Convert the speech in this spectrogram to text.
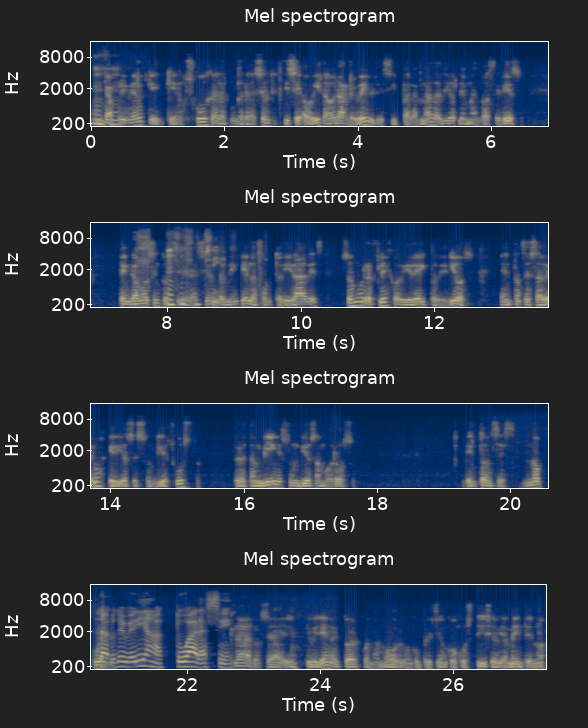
ya primero que, que los juzga la congregación les dice, oíd ahora rebeldes, y para nada Dios le mandó a hacer eso. Tengamos en consideración también que las autoridades son un reflejo directo de Dios. Entonces sabemos que Dios es un Dios justo, pero también es un Dios amoroso. Entonces, no puede... Claro, deberían actuar así. Claro, o sea, eh, deberían actuar con amor, con comprensión, con justicia, obviamente, ¿no?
